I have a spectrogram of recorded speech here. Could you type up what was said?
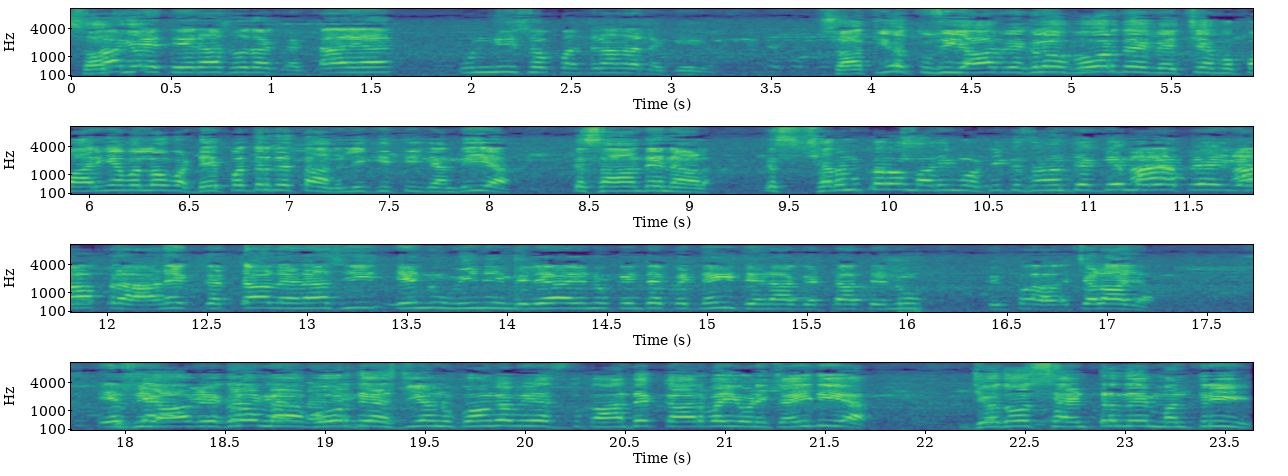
ਸਾਥੀਓ ਸਾਢੇ 1300 ਦਾ ਗੱਟਾ ਆ 1915 ਦਾ ਲੱਗੇਗਾ। ਸਾਥੀਓ ਤੁਸੀਂ ਆਹ ਵੇਖ ਲਓ ਅਬੋਰ ਦੇ ਵਿੱਚ ਵਪਾਰੀਆਂ ਵੱਲੋਂ ਵੱਡੇ ਪੱਧਰ ਤੇ ਧਾਂਦਲੀ ਕੀਤੀ ਜਾਂਦੀ ਆ ਕਿਸਾਨ ਦੇ ਨਾਲ। ਕਿ ਸ਼ਰਮ ਕਰੋ ਮਾੜੀ ਮੋਟੀ ਕਿਸਾਨ ਤੇ ਅੱਗੇ ਮਰਿਆ ਪਿਆ ਆ। ਯਾਰ ਭਰਾ ਨੇ ਗੱਟਾ ਲੈਣਾ ਸੀ ਇਹਨੂੰ ਵੀ ਨਹੀਂ ਮਿਲਿਆ ਇਹਨੂੰ ਕਹਿੰਦੇ ਵੀ ਨਹੀਂ ਦੇਣਾ ਗੱਟਾ ਤੈਨੂੰ ਚਲਾ ਜਾ। ਤੁਸੀਂ ਆਹ ਵੇਖ ਲਓ ਮੈਂ ਅਬੋਰ ਦੇ ਐਸਡੀਐਮ ਨੂੰ ਕਹਾਂਗਾ ਵੀ ਇਸ ਦੁਕਾਨ ਤੇ ਕਾਰਵਾਈ ਹੋਣੀ ਚਾਹੀਦੀ ਆ। ਜਦੋਂ ਸੈਂਟਰ ਦੇ ਮੰਤਰੀ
